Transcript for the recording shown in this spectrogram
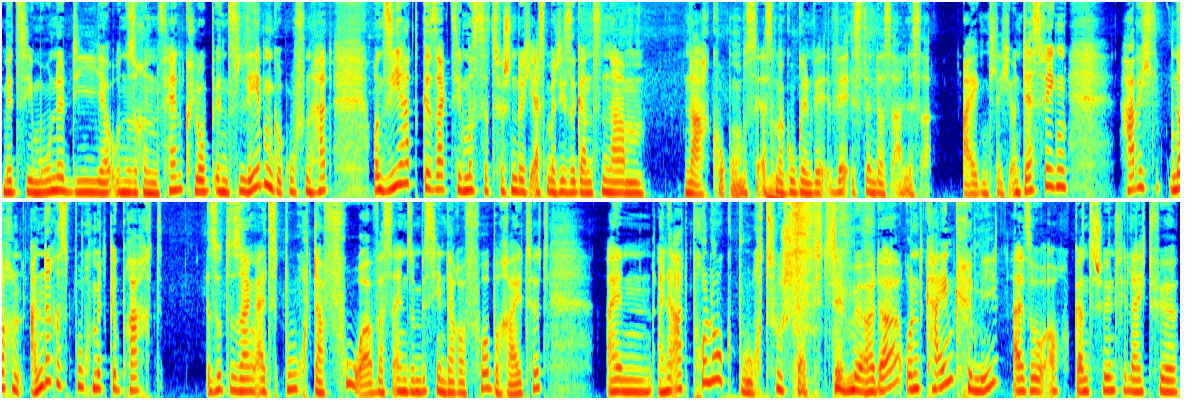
mit Simone, die ja unseren Fanclub ins Leben gerufen hat. Und sie hat gesagt, sie musste zwischendurch erstmal diese ganzen Namen nachgucken, musste erstmal mhm. googeln, wer, wer ist denn das alles eigentlich? Und deswegen habe ich noch ein anderes Buch mitgebracht, sozusagen als Buch davor, was einen so ein bisschen darauf vorbereitet. Ein, eine Art Prologbuch zu Stadt der Mörder und kein Krimi. Also auch ganz schön vielleicht für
